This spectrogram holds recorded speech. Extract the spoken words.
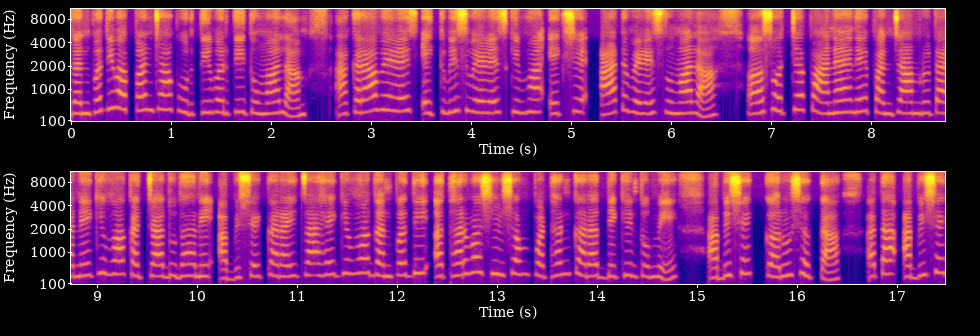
गणपती बाप्पांच्या मूर्तीवरती तुम्हाला अकरा वेळेस एकवीस वेळेस किंवा एकशे आठ वेळेस तुम्हाला स्वच्छ पाण्याने पंचामृताने किंवा कच्च्या दुधाने अभिषेक करायचा आहे किंवा गणपती अथर्व शीर्षम पठण करत देखील तुम्ही अभिषेक करू शकता. आता अभिषेक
